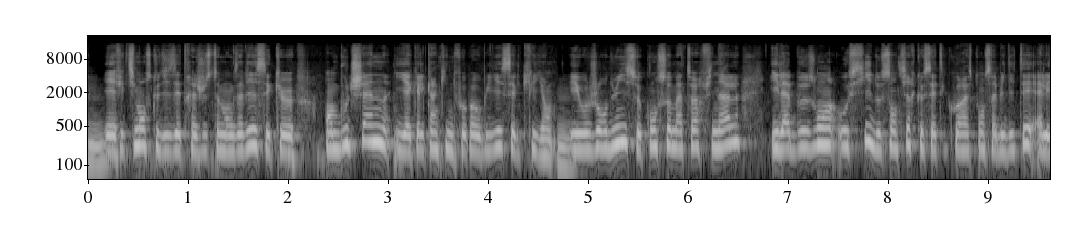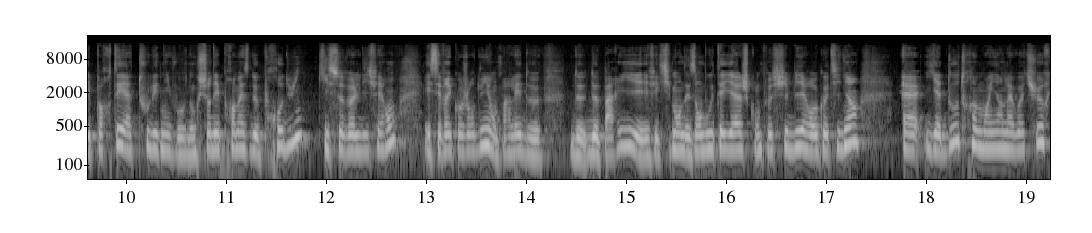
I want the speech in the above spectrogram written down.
Mmh. Et effectivement, ce que disait très justement Xavier, c'est que en bout de chaîne, il y a quelqu'un qu'il ne faut pas oublier, c'est le client. Mmh. Et aujourd'hui, ce consommateur final, il a besoin aussi de sentir que cette éco-responsabilité, elle est portée à tous les niveaux. Donc sur des promesses de produits qui se veulent différents. Et c'est vrai qu'aujourd'hui, on parlait de, de, Paris et effectivement des embouteillages qu'on peut subir au quotidien. Euh, il y a d'autres moyens de la voiture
